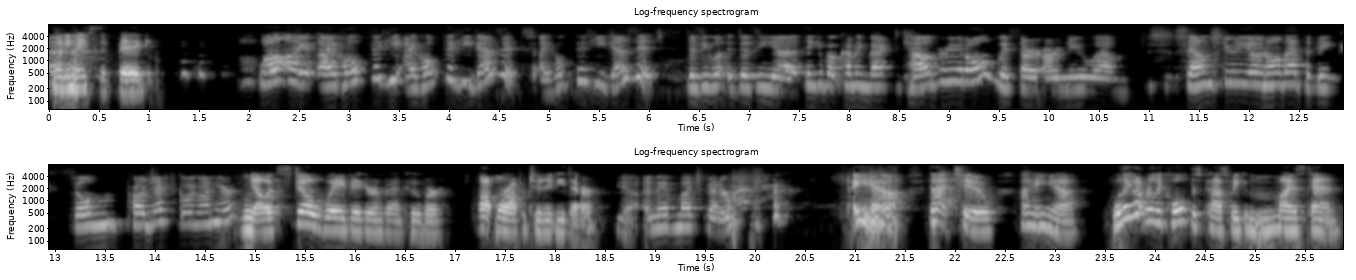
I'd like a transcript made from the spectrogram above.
when he makes it big. Well, I I hope that he I hope that he does it. I hope that he does it. Does he does he uh, think about coming back to Calgary at all with our our new um, sound studio and all that? The big film project going on here? No, it's still way bigger in Vancouver a lot more opportunity there. Yeah, and they have much better weather. yeah, that too. I mean, yeah. Well, they got really cold this past week, minus 10.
